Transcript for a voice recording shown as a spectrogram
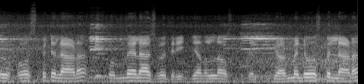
ഒരു ഹോസ്പിറ്റലാണ് കുന്നേൽ ആശുപത്രി ജനറൽ ഹോസ്പിറ്റൽ ഗവൺമെന്റ് ഹോസ്പിറ്റലാണ്.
